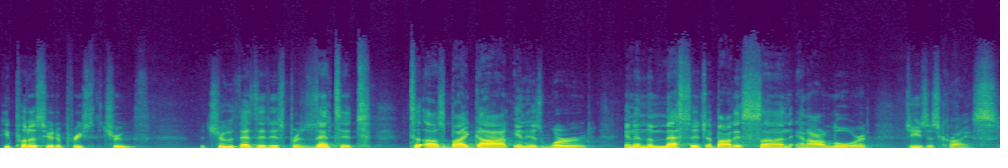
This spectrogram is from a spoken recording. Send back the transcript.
He put us here to preach the truth, the truth as it is presented to us by God in His Word and in the message about His Son and our Lord Jesus Christ.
